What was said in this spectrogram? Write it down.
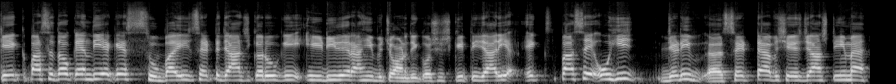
ਕਿ ਇੱਕ ਪਾਸੇ ਤਾਂ ਉਹ ਕਹਿੰਦੀ ਹੈ ਕਿ ਸੂਬਾਈ ਸਿੱਟ ਜਾਂਚ ਕਰੂਗੀ ਈਡੀ ਦੇ ਰਾਹੀਂ ਬਚਾਉਣ ਦੀ ਕੋਸ਼ਿਸ਼ ਕੀਤੀ ਜਾ ਰਹੀ ਹੈ। ਇੱਕ ਪਾਸੇ ਉਹੀ ਜਿਹੜੀ ਅ, ਸਿੱਟ ਹੈ ਵਿਸ਼ੇਸ਼ ਜਾਂਚ ਟੀਮ ਹੈ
